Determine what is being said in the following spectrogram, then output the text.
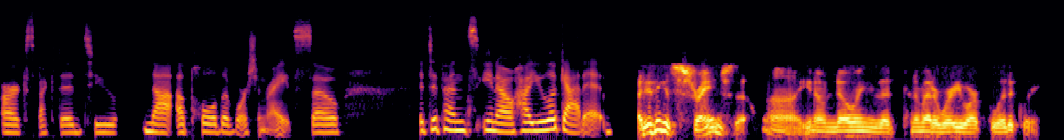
expected to not uphold abortion rights. So it depends, you know, how you look at it. I do think it's strange, though, uh, you know, knowing that no matter where you are politically,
